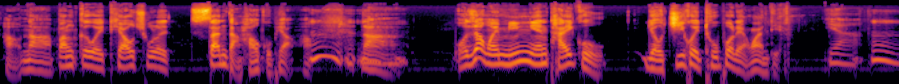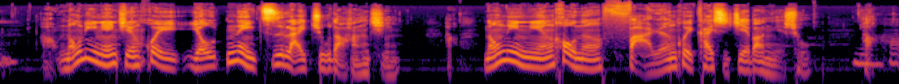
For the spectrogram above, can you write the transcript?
好，那帮各位挑出了三档好股票哈。嗯嗯那我认为明年台股有机会突破两万点。呀，嗯，好，农历年前会由内资来主导行情。好，农历年后呢，法人会开始接棒演出。年后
